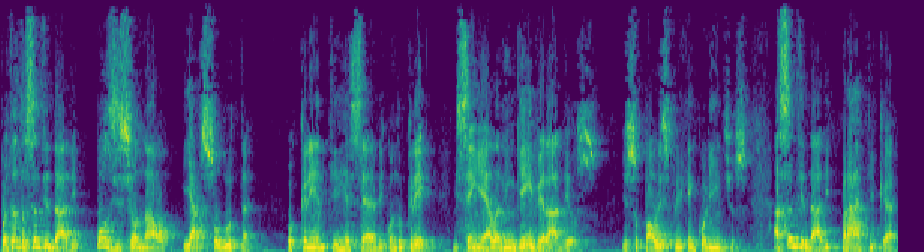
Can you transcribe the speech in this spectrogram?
Portanto, a santidade posicional e absoluta o crente recebe quando crê, e sem ela ninguém verá a Deus. Isso Paulo explica em Coríntios. A santidade prática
